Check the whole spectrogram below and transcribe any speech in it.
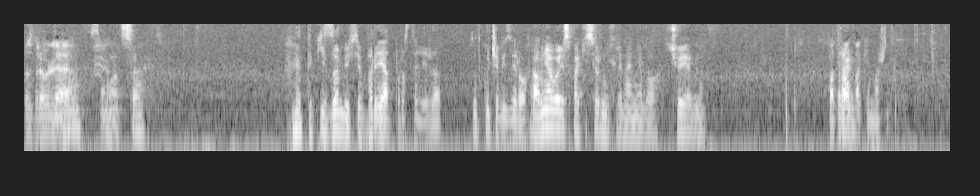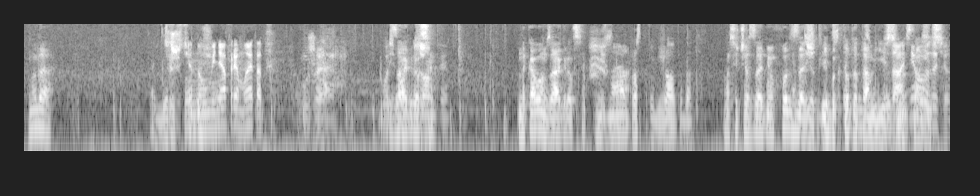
Поздравляю. Молодца. Такие зомби все в ряд просто лежат. Тут куча газиров. А у меня в Элиспаке все равно ни хрена не было. Че я, блин? Патрон так. так и может. Ну да. Так, Слушайте, ну у меня прям этот уже Загрелся. зомби. На кого он загрелся? Не не знаю, знаю. просто побежал куда-то. Он сейчас входа Там зайдет, либо кто-то там есть у нас на улице.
